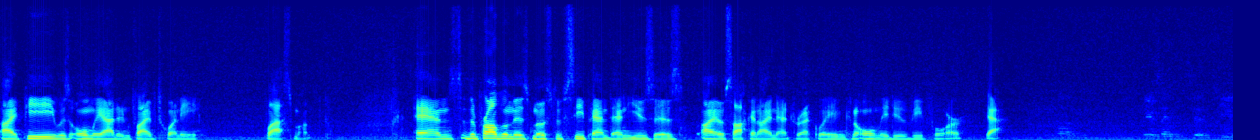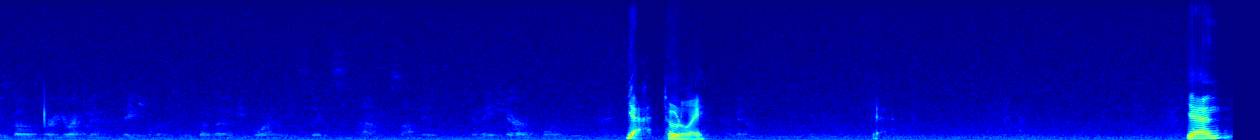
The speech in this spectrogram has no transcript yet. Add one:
IP was only added in 520 last month. And the problem is most of CPAN then uses IO::Socket::INET directly and can only do v4. Yeah. Um, You're saying to, to use both, or your recommendation was to use both the V4 and the V6 um, socket. Can they share a port? Yeah, totally. Yeah. Yeah, and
